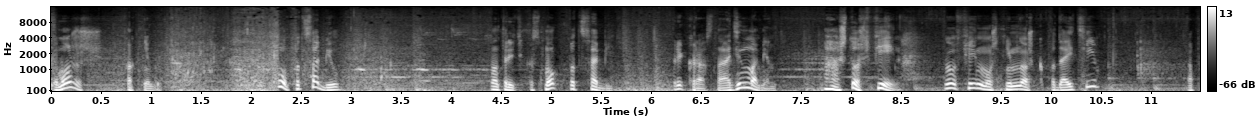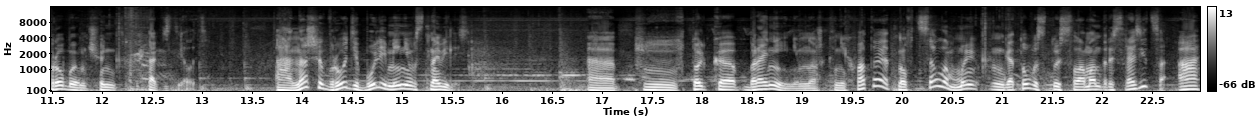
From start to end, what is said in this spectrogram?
Ты можешь как-нибудь? Ну, подсобил. Смотрите-ка, смог подсобить. Прекрасно. Один момент. А, что ж, Фейн. Ну, Фейн может немножко подойти. Попробуем что-нибудь так сделать. А наши вроде более-менее восстановились. А, только брони немножко не хватает, но в целом мы готовы с той саламандрой сразиться, а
